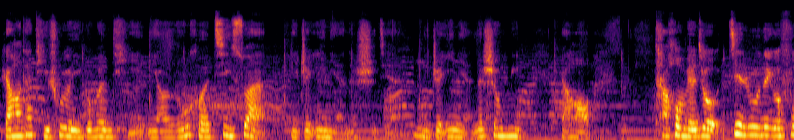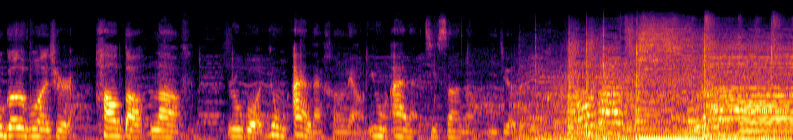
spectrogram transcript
然后他提出了一个问题：你要如何计算你这一年的时间，你这一年的生命？然后他后面就进入那个副歌的部分是 How about love？如果用爱来衡量，用爱来计算呢？你觉得如何？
